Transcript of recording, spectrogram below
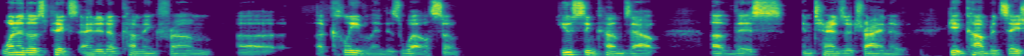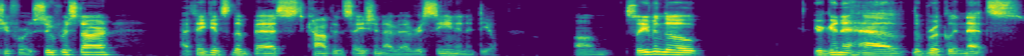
One of those picks ended up coming from uh, a Cleveland as well. So Houston comes out of this in terms of trying to get compensation for a superstar. I think it's the best compensation I've ever seen in a deal. Um, so even though you're going to have the Brooklyn Nets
